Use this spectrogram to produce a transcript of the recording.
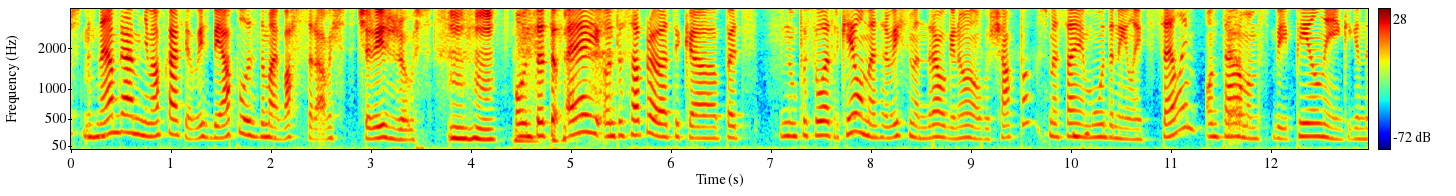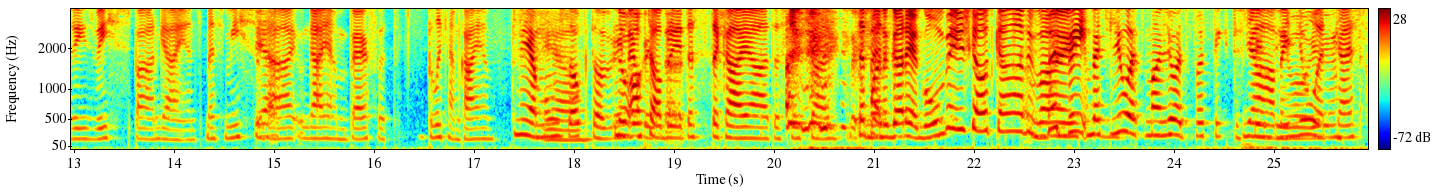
Mēs mm -hmm. neapgājām viņam apkārt, jo viss bija aplūsts. Domāju, vasarā viss taču ir izžuvis. Mhm. Un tad tu ej, un tu saproti, ka pēc nu, pusotra kilometra visi mani draugi nolikuši apavus. Mēs ejam ūdenī līdz celim, un tā Jā. mums bija pilnīgi gandrīz viss pārgājiens. Mēs visu Jā. gāj, gājām barefoot, plikām kājām. Nu, jā, mums Jā. oktobrī. Nu, oktobrī tā. tas tā kā jā, tas vispār. Tāpēc... Manu garie gumbīši kaut kādi vai? Bet, bija, bet ļoti, man ļoti patika tas. Jā, bija ļoti skaisti.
